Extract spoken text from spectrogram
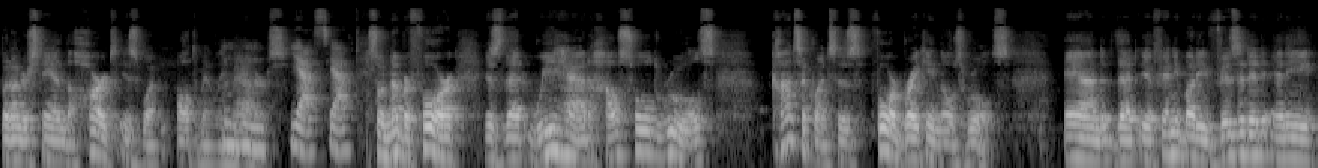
but understand the heart is what ultimately mm-hmm. matters. Yes, yeah. So number four is that we had household rules, consequences for breaking those rules. And that if anybody visited any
